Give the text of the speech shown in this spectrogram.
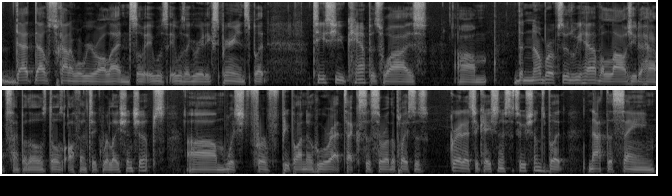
that that was kind of where we were all at, and so it was it was a great experience. But TCU campus wise, um, the number of students we have allows you to have type of those those authentic relationships, um, which for people I know who are at Texas or other places, great education institutions, but not the same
